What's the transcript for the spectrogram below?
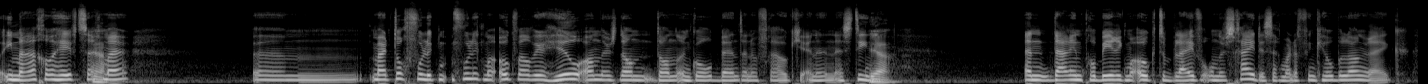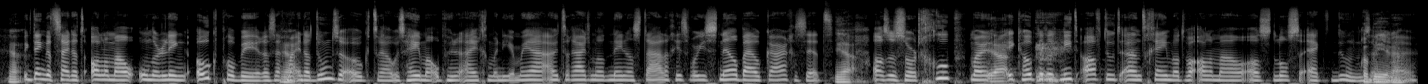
eh, imago heeft, zeg Ja. maar. Ehm, maar toch voel ik, voel ik me ook wel weer heel anders dan, dan een goldband en een vrouwtje en een S10. Ja, En daarin probeer ik me ook te blijven onderscheiden, zeg maar. Dat vind ik heel belangrijk. Ja. Ik denk dat zij dat allemaal onderling ook proberen, zeg maar. En dat doen ze ook trouwens, helemaal op hun eigen manier. Maar ja, uiteraard, omdat het Nederlandstalig is, word je snel bij elkaar gezet. Als een soort groep. Maar ik hoop dat het niet afdoet aan hetgeen wat we allemaal als losse act doen. Proberen. Zeg maar.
